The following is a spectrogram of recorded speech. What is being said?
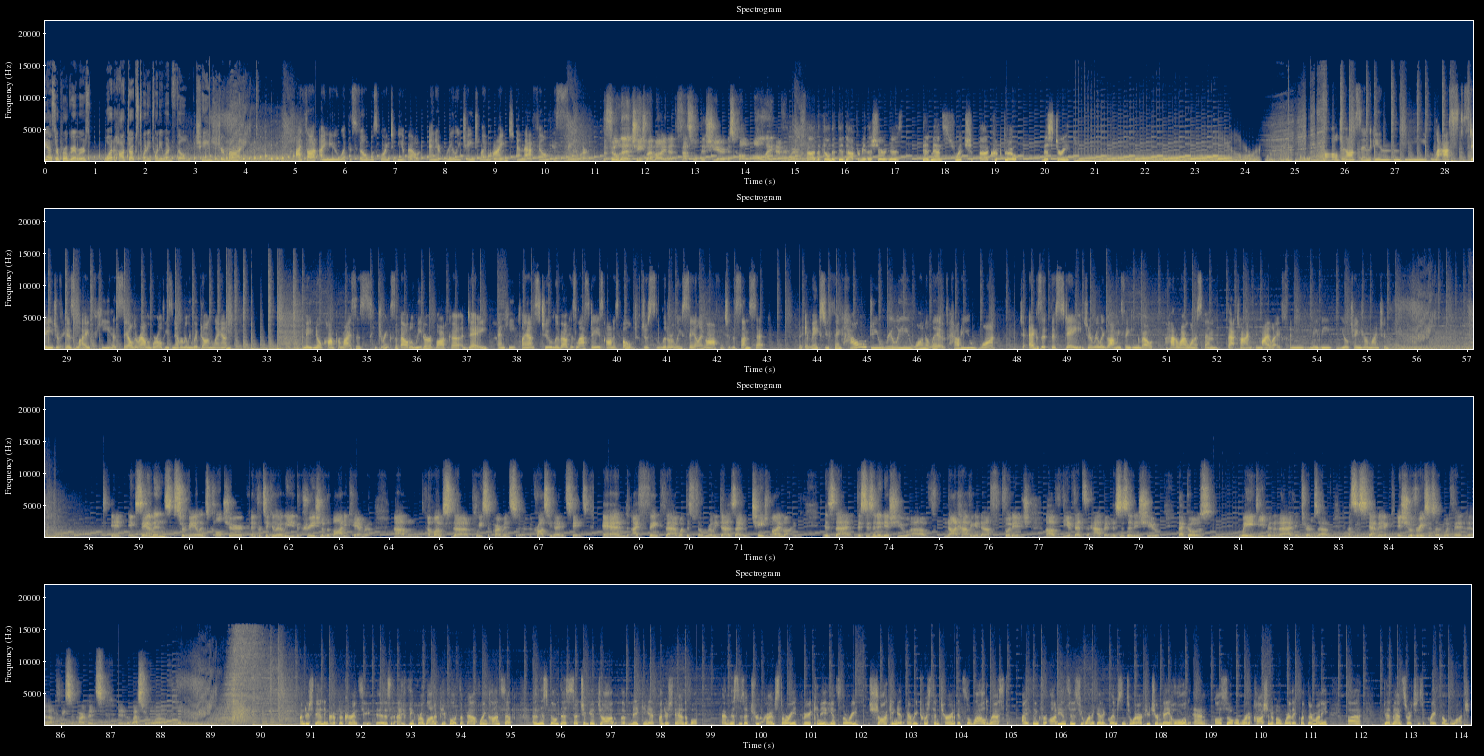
We asked our programmers, what Hot Docs 2021 film changed your mind? I thought I knew what this film was going to be about, and it really changed my mind, and that film is Sailor. The film that changed my mind at the festival this year is called All Light Everywhere. Uh, the film that did that for me this year is Dead Man's Switch, uh, Crypto Mystery. Paul Johnson in the last stage of his life. He has sailed around the world. He's never really lived on land, made no compromises. He drinks about a liter of vodka a day, and he plans to live out his last days on his boat, just literally sailing off into the sunset. It makes you think how do you really want to live? How do you want to exit this stage. And it really got me thinking about how do I want to spend that time in my life? And maybe you'll change your mind too. It examines surveillance culture and particularly the creation of the body camera um, amongst the police departments across the United States. And I think that what this film really does that changed my mind is that this isn't an issue of not having enough footage of the events that happen. This is an issue that goes way deeper than that in terms of a systemic issue of racism within uh, police departments in the Western world. Understanding cryptocurrency is, I think, for a lot of people, it's a baffling concept. And this film does such a good job of making it understandable. And this is a true crime story, very Canadian story, shocking at every twist and turn. It's the Wild West. I think for audiences who want to get a glimpse into what our future may hold and also a word of caution about where they put their money, uh, Dead Man Switch is a great film to watch.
